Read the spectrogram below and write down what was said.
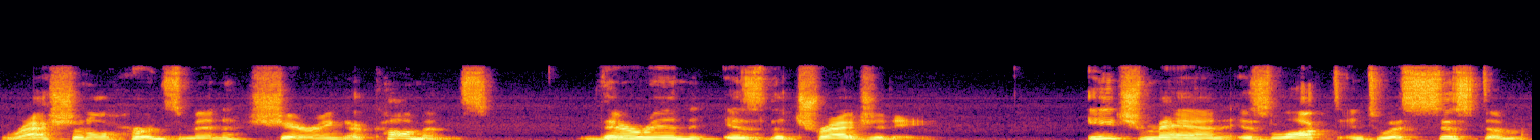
rational herdsman sharing a commons. Therein is the tragedy. Each man is locked into a system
